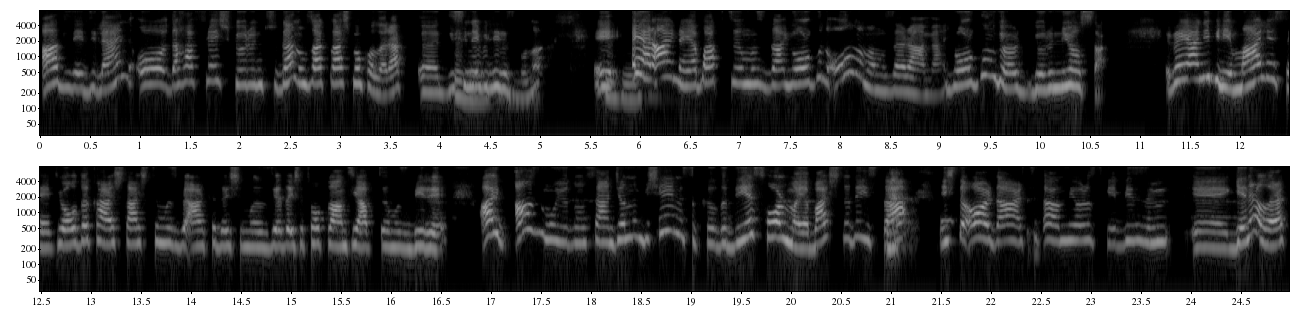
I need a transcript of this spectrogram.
adledilen o daha fresh görüntüden uzaklaşmak olarak e, düşünebiliriz bunu. E, Eğer aynaya baktığımızda yorgun olmamamıza rağmen yorgun gör, görünüyorsak veya ne bileyim maalesef yolda karşılaştığımız bir arkadaşımız ya da işte toplantı yaptığımız biri ay az mı uyudun sen? Canın bir şey mi sıkıldı? diye sormaya başladıysa işte orada artık anlıyoruz ki bizim e, genel olarak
